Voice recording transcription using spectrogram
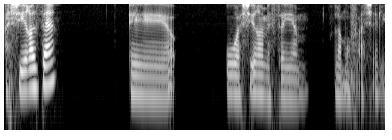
השיר הזה אה, הוא השיר המסיים למופע שלי.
